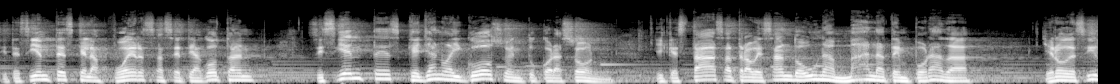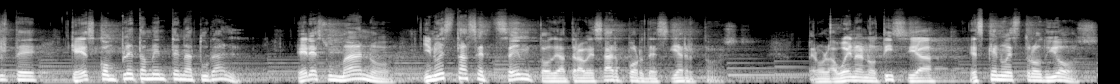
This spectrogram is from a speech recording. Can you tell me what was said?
si te sientes que las fuerzas se te agotan, si sientes que ya no hay gozo en tu corazón y que estás atravesando una mala temporada, quiero decirte que es completamente natural. Eres humano y no estás exento de atravesar por desiertos. Pero la buena noticia es que nuestro Dios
